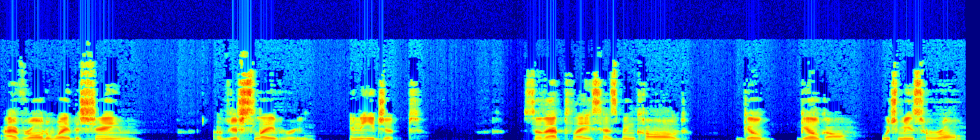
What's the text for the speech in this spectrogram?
I have rolled away the shame of your slavery in Egypt. So that place has been called Gil- Gilgal, which means to roll,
